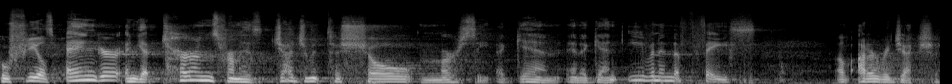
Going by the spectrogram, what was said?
who feels anger and yet turns from his judgment to show mercy again and again, even in the face of utter rejection.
